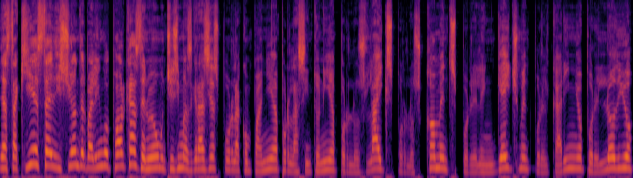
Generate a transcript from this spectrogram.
Y hasta aquí esta edición del Bilingual Podcast. De nuevo, muchísimas gracias por la compañía, por la sintonía, por los likes, por los comments, por el engagement, por el cariño, por el odio,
